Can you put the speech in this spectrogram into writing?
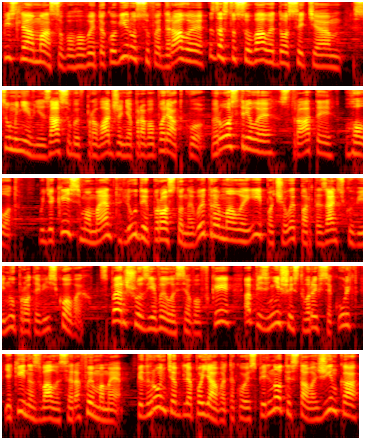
Після масового витоку вірусу федерали застосували досить е, сумнівні засоби впровадження правопорядку: розстріли, страти, голод. У якийсь момент люди просто не витримали і почали партизанську війну проти військових. Спершу з'явилися вовки, а пізніше й створився культ, який назвали серафимами. Підґрунтям для появи такої спільноти стала жінка,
